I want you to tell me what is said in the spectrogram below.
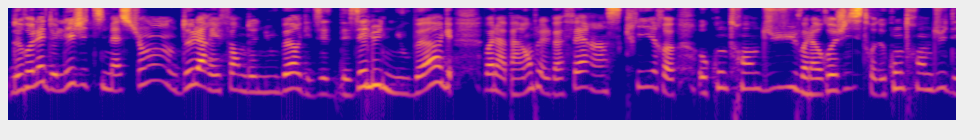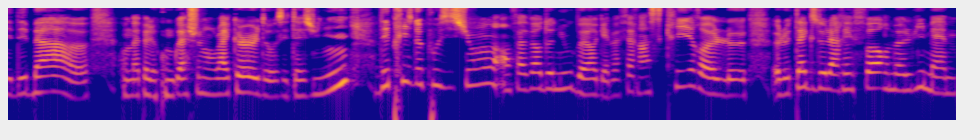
de relais de légitimation de la réforme de Newburgh et des, des élus de Newburgh. Voilà, par exemple, elle va faire inscrire au compte rendu, voilà, au registre de compte rendu des débats euh, qu'on appelle le Congressional Record aux États-Unis, des prises de position en faveur de Newburgh. Elle va faire inscrire euh, le, le texte de la réforme lui-même.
